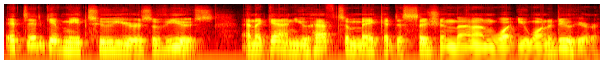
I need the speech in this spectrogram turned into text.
it did give me two years of use. And again, you have to make a decision then on what you want to do here.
